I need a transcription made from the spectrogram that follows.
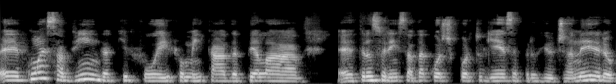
é, com essa vinda, que foi fomentada pela é, transferência da corte portuguesa para o Rio de Janeiro,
